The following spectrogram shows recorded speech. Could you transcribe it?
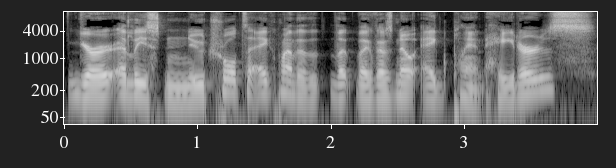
you're at least neutral to eggplant. Like, there's no eggplant haters.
